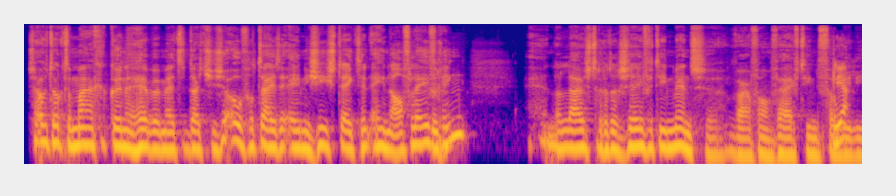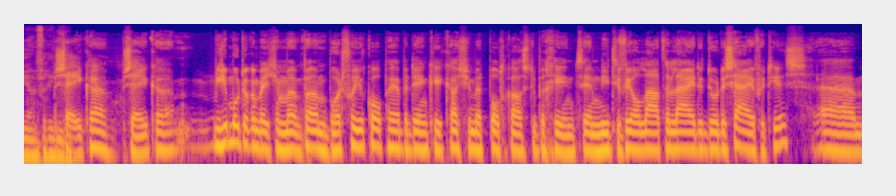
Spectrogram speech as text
Zou het ook te maken kunnen hebben met dat je zoveel tijd en energie steekt in één aflevering? En dan luisteren er 17 mensen, waarvan 15 familie en vrienden. Zeker, zeker. Je moet ook een beetje een, een bord voor je kop hebben, denk ik, als je met podcasten begint. En niet te veel laten leiden door de cijfertjes. Ehm,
